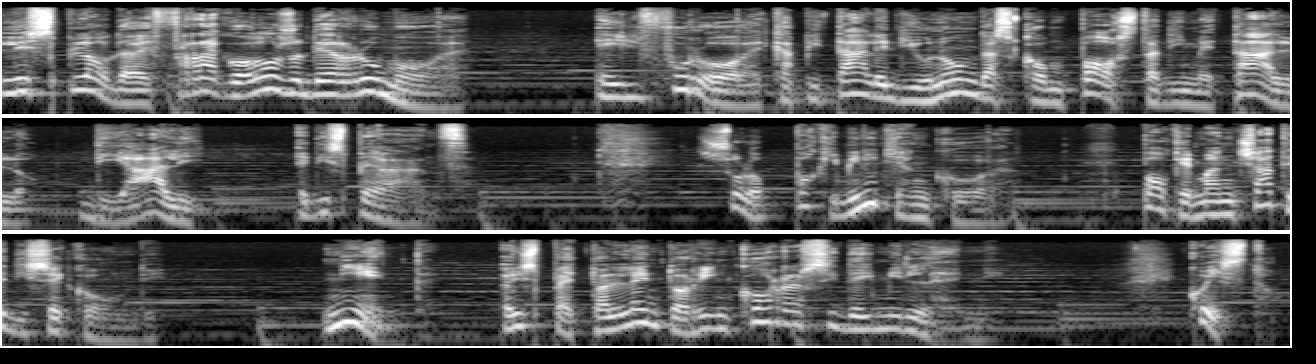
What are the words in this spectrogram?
l'esplodere fragoroso del rumore e il furore capitale di un'onda scomposta di metallo, di ali e di speranze. Solo pochi minuti ancora, poche manciate di secondi, niente rispetto al lento rincorrersi dei millenni. Questo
